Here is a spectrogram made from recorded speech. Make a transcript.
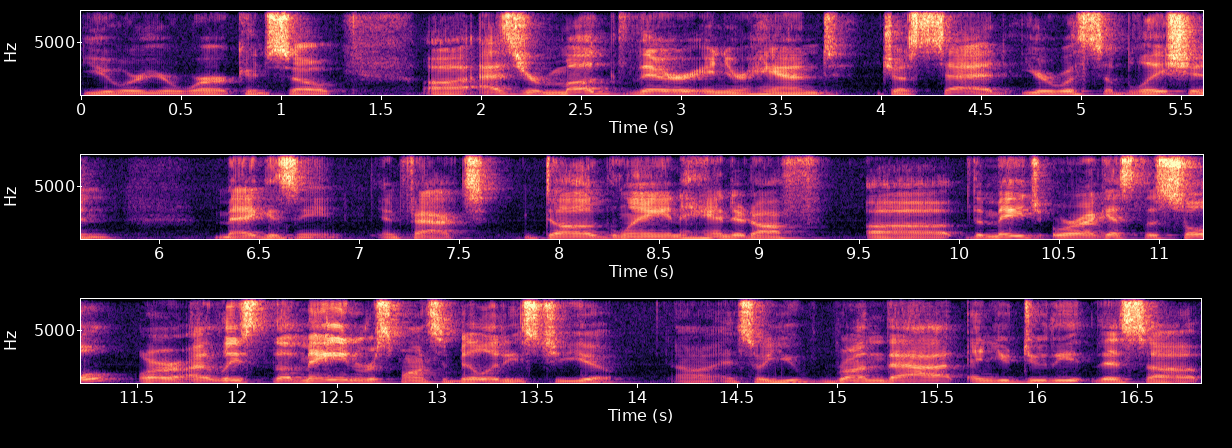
you or your work. And so, uh, as your mug there in your hand just said, you're with Sublation Magazine. In fact, Doug Lain handed off uh, the major, or I guess the sole, or at least the main responsibilities to you. Uh, and so you run that and you do the, this uh,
